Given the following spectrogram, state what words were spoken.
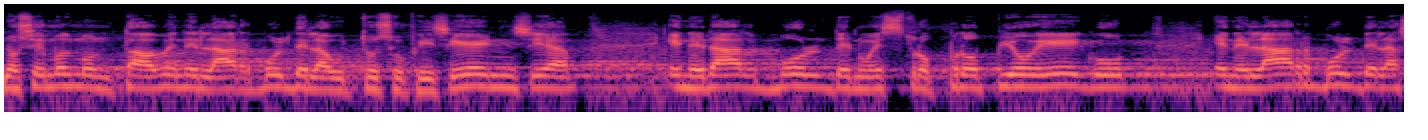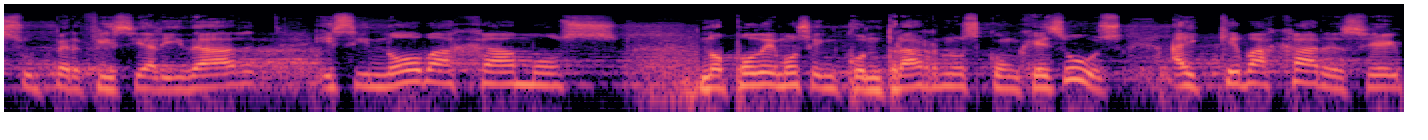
nos hemos montado en el árbol de la autosuficiencia, en el árbol de nuestro propio ego, en el árbol de la superficialidad. Y si no bajamos, no podemos encontrarnos con Jesús. Hay que bajarse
